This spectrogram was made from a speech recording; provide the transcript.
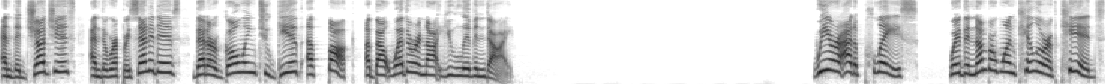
and the judges and the representatives that are going to give a fuck about whether or not you live and die. We are at a place where the number one killer of kids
